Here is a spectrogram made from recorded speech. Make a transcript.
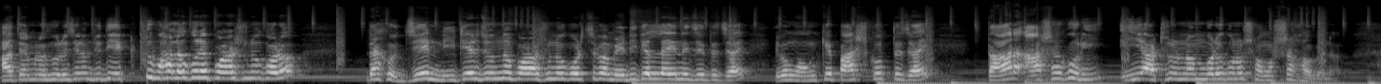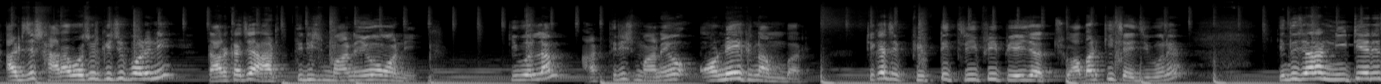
হাতে আমরা ধরেছিলাম। যদি একটু ভালো করে পড়াশুনো করো, দেখো যে নিটের জন্য পড়াশুনো করছে বা মেডিকেল লাইনে যেতে চায় এবং অঙ্কে পাশ করতে চায়, তার আশা করি এই আঠেরো নম্বরে কোনো সমস্যা হবে না। আর যে সারা বছর কিছু পড়েনি, তার কাছে আটত্রিশ মানেও অনেক। কি বললাম? আটত্রিশ মানেও অনেক নাম্বার। ঠিক আছে? ফিফটি থ্রি ফ্রি পেয়ে যাচ্ছ। আবার কি চাই জীবনে? কিন্তু যারা নিটের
